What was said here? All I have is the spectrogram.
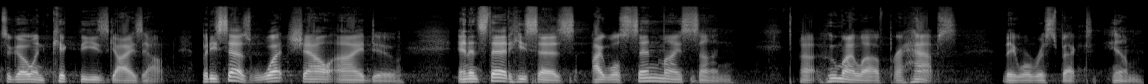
to go and kick these guys out. But he says, What shall I do? And instead, he says, I will send my son, uh, whom I love. Perhaps they will respect him.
